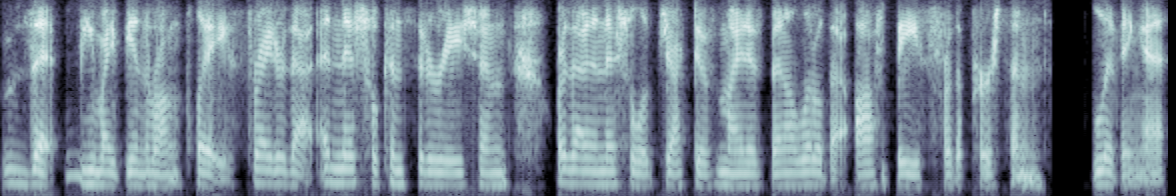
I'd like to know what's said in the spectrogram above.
that you might be in the wrong place, right? Or that initial consideration or that initial objective might have been a little bit off base for the person living it.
